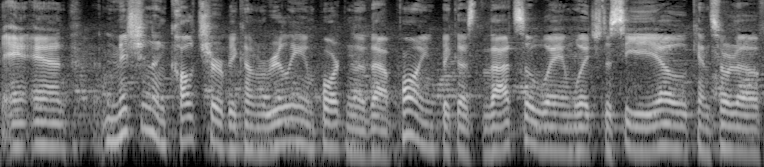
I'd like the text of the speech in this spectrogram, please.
and, and mission and culture become really important at that point because that's a way in which the CEO can sort of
